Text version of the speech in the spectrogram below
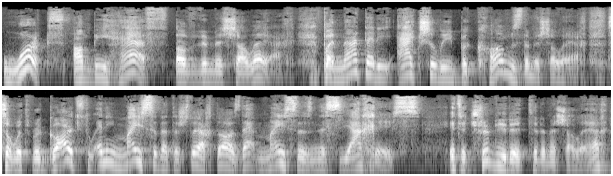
works on behalf of the Mishaleach, but not that he actually becomes the Mishaleach. So with regards to any Maisa that the Shliach does, that Maisa is Nesyaches. It's attributed to the Meshalech.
